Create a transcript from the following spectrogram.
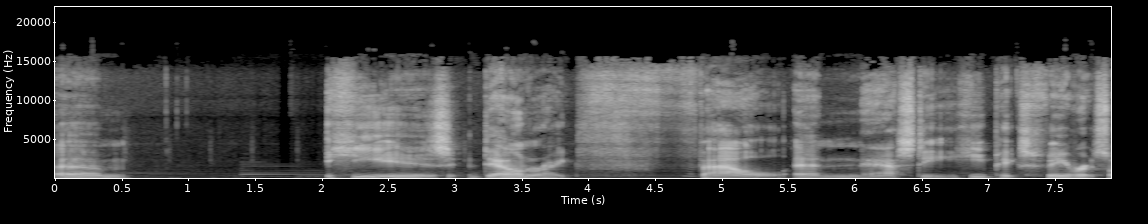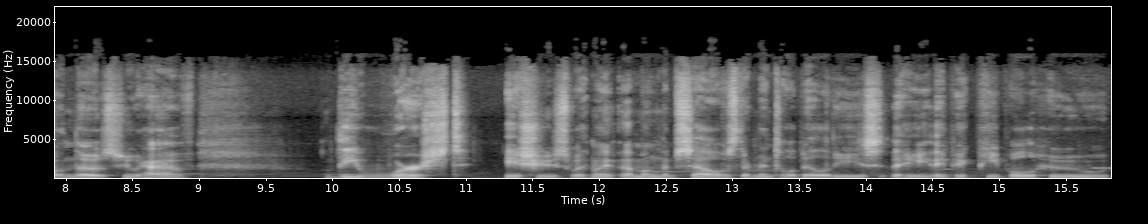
Um, he is downright foul and nasty. He picks favorites on those who have the worst issues with among themselves, their mental abilities. They they pick people who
